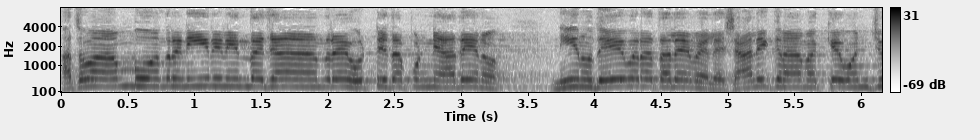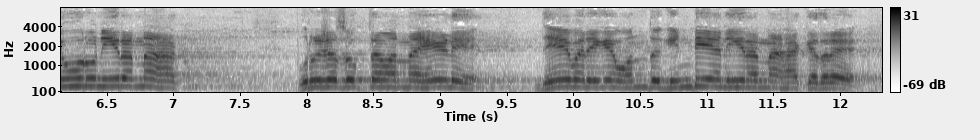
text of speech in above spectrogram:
ಅಥವಾ ಅಂಬು ಅಂದರೆ ನೀರಿನಿಂದ ಜ ಅಂದರೆ ಹುಟ್ಟಿದ ಪುಣ್ಯ ಅದೇನು? ನೀನು ದೇವರ ತಲೆ ಮೇಲೆ ಶಾಲಿಗ್ರಾಮಕ್ಕೆ ಒಂಚೂರು ನೀರನ್ನು ಹಾಕು. ಪುರುಷ ಸೂಕ್ತವನ್ನು ಹೇಳಿ ದೇವರಿಗೆ ಒಂದು ಗಿಂಡಿಯ ನೀರನ್ನು ಹಾಕಿದರೆ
